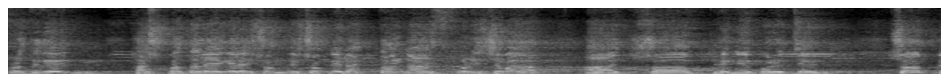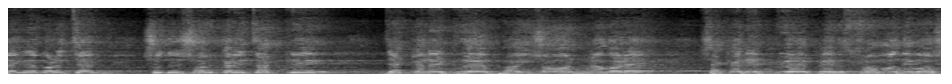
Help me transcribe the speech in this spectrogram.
প্রতিদিন হাসপাতালে গেলে সঙ্গে সঙ্গে ডাক্তার, নার্স পরিষেবা আজ সব ভেঙে পড়েছেন। সব ভেঙে পড়েছেন শুধু সরকারি চাকরি, যেখানে টুয়েলভ হয় শহর নগরে সেখানে টুয়েফের শ্রম দিবস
